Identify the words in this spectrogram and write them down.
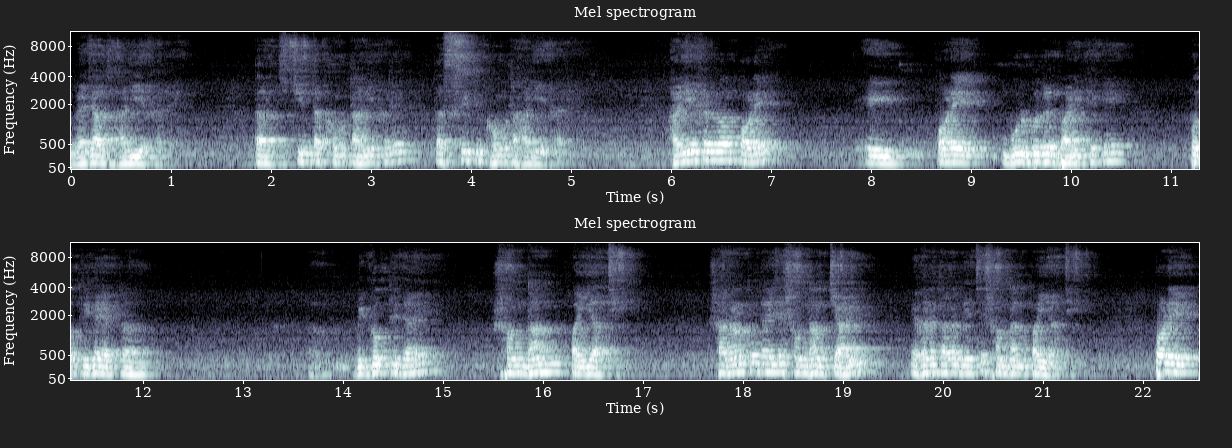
মেজাজ হারিয়ে ফেলে। তার চিন্তা ক্ষমতা হারিয়ে ফেলে, তার স্মৃতি ক্ষমতা হারিয়ে ফেলে। হারিয়ে ফেলবার পরে এই পরে বুলবুলের বাড়ি থেকে পত্রিকায় একটা বিজ্ঞপ্তি দেয়, সন্ধান পাইয়াছি। সাধারণত দেয় যে সন্ধান চাই, এখানে তারা দিয়েছে সন্ধান পাইয়াছি। পরে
